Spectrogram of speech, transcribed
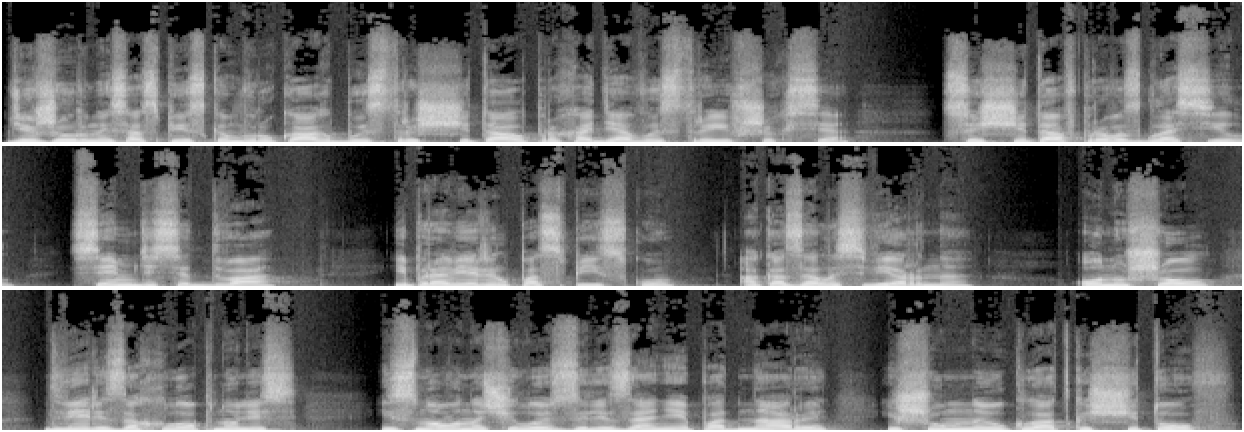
Дежурный со списком в руках быстро считал, проходя выстроившихся. Сосчитав, провозгласил «72» и проверил по списку. Оказалось верно. Он ушел, двери захлопнулись, и снова началось залезание под нары и шумная укладка щитов.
